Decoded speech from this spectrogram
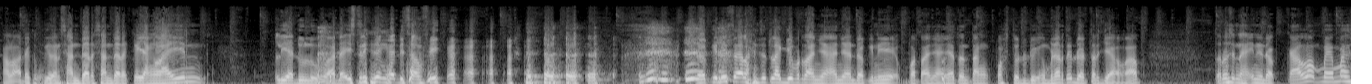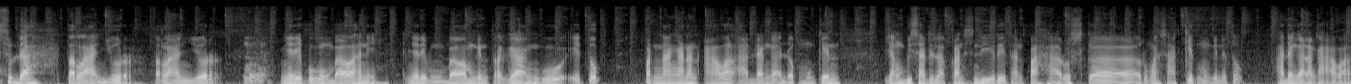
Kalau ada kepikiran sandar-sandar ke yang lain, lihat dulu ada istrinya nggak di samping. dok ini saya lanjut lagi pertanyaannya dok. Ini pertanyaannya tentang postur duduk yang benar itu sudah terjawab. Terus nah ini dok, kalau memang sudah terlanjur, terlanjur Hmm. nyeri punggung bawah nih, nyeri punggung bawah mungkin terganggu, itu penanganan awal ada nggak dok? Mungkin yang bisa dilakukan sendiri tanpa harus ke rumah sakit mungkin itu ada nggak langkah awal?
